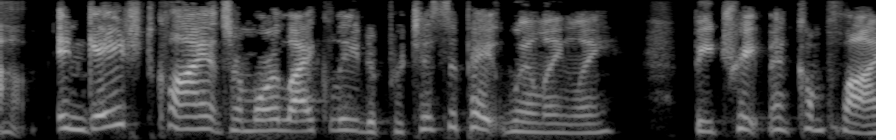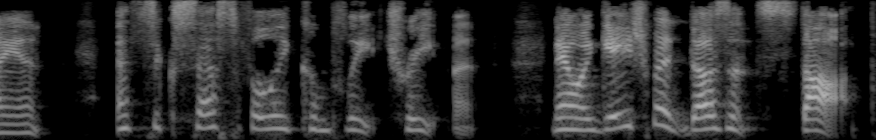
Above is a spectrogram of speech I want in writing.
um, engaged clients are more likely to participate willingly be treatment compliant and successfully complete treatment. Now engagement doesn't stop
